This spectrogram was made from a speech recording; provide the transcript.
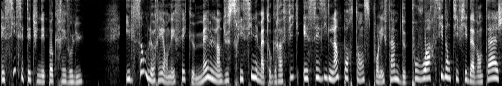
Et si c'était une époque révolue? Il semblerait en effet que même l'industrie cinématographique ait saisi l'importance pour les femmes de pouvoir s'identifier davantage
